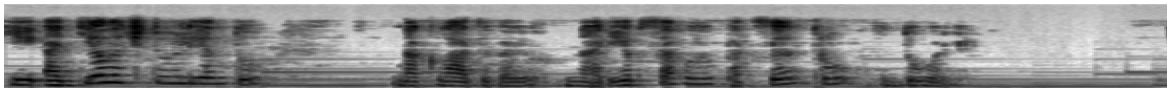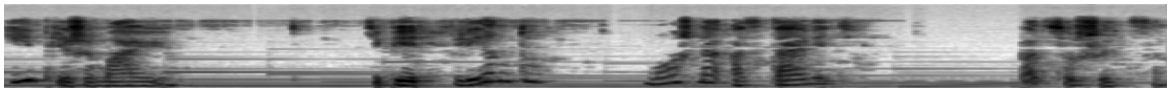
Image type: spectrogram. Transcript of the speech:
И отделочную ленту накладываю на репсовую по центру вдоль и прижимаю. Теперь ленту можно оставить подсушиться.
